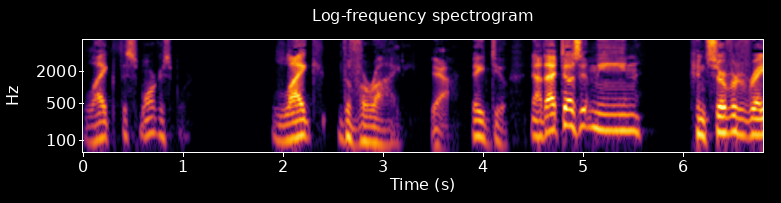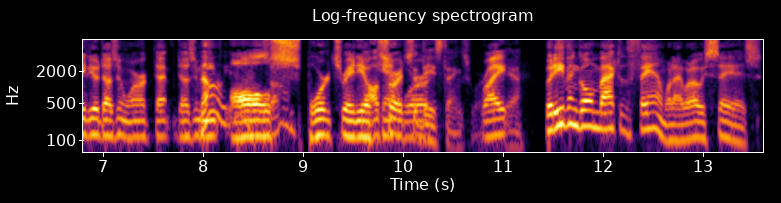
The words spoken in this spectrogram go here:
like the smorgasbord, like the variety. Yeah. They do. Now, that doesn't mean conservative radio doesn't work. That doesn't No, mean all sports radio All sorts of these things work, Right? yeah. But even going back to the fan, what I would always say is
